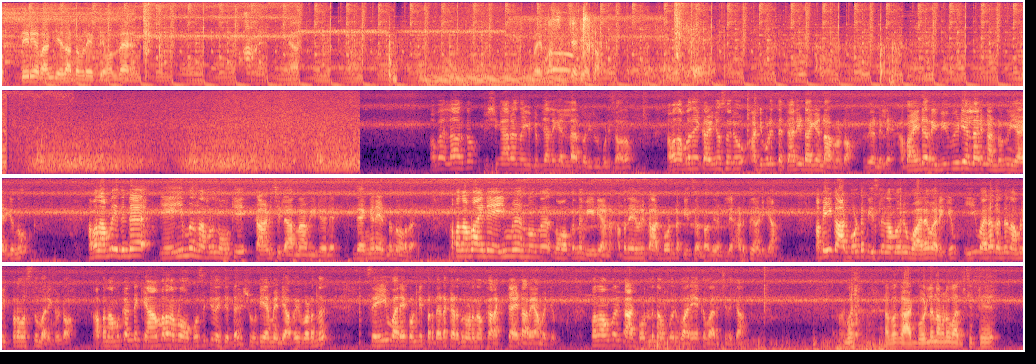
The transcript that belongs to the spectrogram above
ഒത്തിരി റൺ ചെയ്താട്ടോ ഇവിടെ എത്തിയ വളരെ ഫസ്റ്റ് അടി കേട്ടോ. അപ്പൊ എല്ലാവർക്കും ഫിഷിംഗ് ആരോ എന്ന യൂട്യൂബ് ചാനലിലേക്ക് എല്ലാവർക്കും ഒരിക്കൽ കൂടി സ്വാഗതം. അപ്പൊ നമ്മളത് കഴിഞ്ഞ ദിവസം ഒരു അടിപൊളി തെറ്റാലി ഉണ്ടാക്കിയിട്ടുണ്ടായിരുന്നു കേട്ടോ. ഇത് കണ്ടില്ലേ? അപ്പൊ അതിന്റെ റിവ്യൂ വീഡിയോ എല്ലാവരും കണ്ടു എന്ന് വിചാരിക്കുന്നു. അപ്പൊ നമ്മൾ ഇതിന്റെ എയിം നമ്മൾ നോക്കി കാണിച്ചില്ലായിരുന്നു ആ വീഡിയോയിൽ ഇത് എങ്ങനെയുണ്ടെന്നുള്ളത് അപ്പൊ നമ്മൾ അതിന്റെ എയിം എന്നൊന്ന് നോക്കുന്ന വീഡിയോ ആണ്. അപ്പൊ ദേ ഒരു കാർഡ്ബോർഡിന്റെ പീസ് ഉണ്ടോ? അത് കണ്ടില്ലേ? അടുത്ത് കാണിക്കാം. അപ്പൊ ഈ കാർഡ്ബോർഡിന്റെ പീസിൽ നമ്മൾ ഒരു വര വരയ്ക്കും. ഈ വര തന്നെ നമ്മൾ ഇപ്പുറവശത്തും വരയ്ക്കും കേട്ടോ. അപ്പൊ നമുക്ക് അതിന്റെ ക്യാമറ നമ്മൾ ഓപ്പോസിറ്റ് വെച്ചിട്ട് ഷൂട്ട് ചെയ്യാൻ വേണ്ടി. അപ്പൊ ഇവിടുന്ന് സെയിം വരെ കൊണ്ട് ഇപ്പുറത്തേടെ കിടന്നു പോകണം നമുക്ക് കറക്റ്റ് ആയിട്ട് അറിയാൻ പറ്റും. അപ്പൊ നമുക്കൊരു കാർഡ്ബോർഡിൽ നമുക്കൊരു വരയൊക്കെ വരച്ചെടുക്കാം അപ്പൊ കാർഡ്ബോർഡിൽ നമ്മൾ വരച്ചിട്ട്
